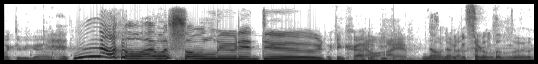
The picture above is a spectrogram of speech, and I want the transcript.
fuck do we go? No! I was so looted, dude! We can craft Now a beacon. I am. No, no, With no. the circle circles close the.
